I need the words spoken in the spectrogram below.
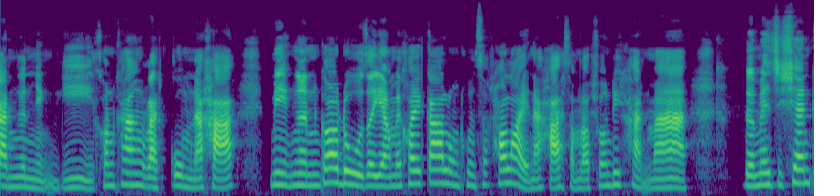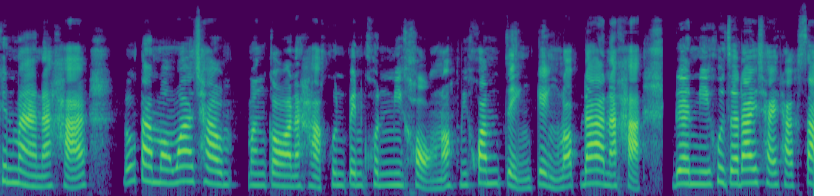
การเงินอย่างดีค่อนข้างรัดกุมนะคะ มีเงินก็ดูจะยังไม่ค่อยกล้าลงทุนสักเท่าไหร่นะคะสำหรับช่วงที่ผ่านมา The Magician ขึ้นมานะคะ ลูกตามมองว่าชาวมังกรนะคะ คุณเป็นคนมีของเนาะ มีความเจ๋งเก่งรอบด้านนะคะ เดือนนี้คุณจะได้ใช้ทักษะ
